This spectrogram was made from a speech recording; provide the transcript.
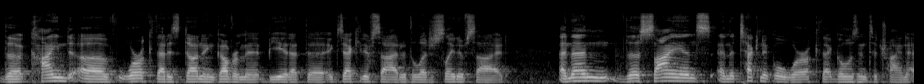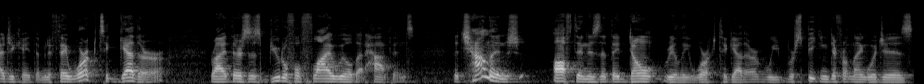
the kind of work that is done in government, be it at the executive side or the legislative side, and then the science and the technical work that goes into trying to educate them. And if they work together, right, there's this beautiful flywheel that happens. The challenge often is that they don't really work together. We, are speaking different languages,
